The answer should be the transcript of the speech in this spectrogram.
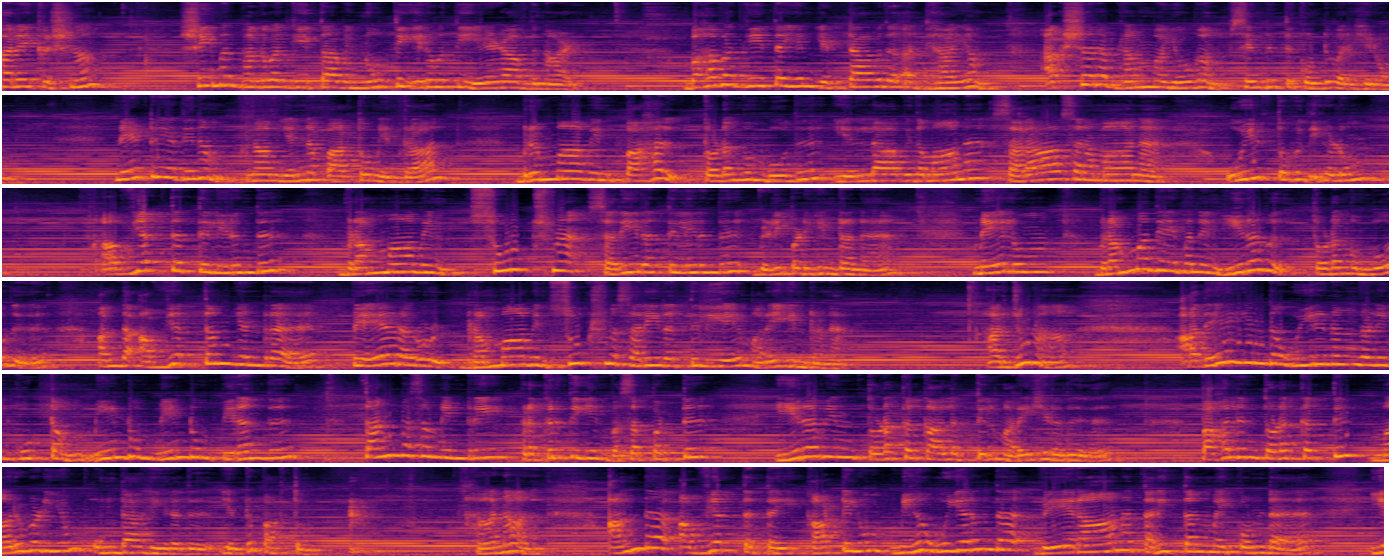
ஹரே கிருஷ்ணா. ஸ்ரீமத் பகவத்கீதாவின் நூத்தி இருபத்தி ஏழாவது நாள். பகவத்கீதையின் எட்டாவது அத்தியாயம் அக்ஷர பிரம்ம யோகம் சிந்தித்துக் கொண்டு வருகிறோம். நேற்றைய தினம் நாம் என்ன பார்த்தோம் என்றால் பிரம்மாவின் பகல் தொடங்கும் போது எல்லா விதமான சராசரமான உயிர் தொகுதிகளும் அவ்யக்தத்திலிருந்து பிரம்மாவின் சூக்ம சரீரத்திலிருந்து வெளிப்படுகின்றன. மேலும் பிரம்மதேவனின் இரவு தொடங்கும் போது அந்த அவ்யக்தம் என்ற பேரருள் பிரம்மாவின் சூக்ஷ்ம சரீரத்திலேயே மறைகின்றன. அர்ஜுனா அதே இந்த உயிரினங்களின் கூட்டம் மீண்டும் மீண்டும் பிறந்து தன்வசமின்றி பிரகிருதியின் வசப்பட்டு இரவின் தொடக்க காலத்தில் மறைகிறது. பகலின் தொடக்கத்தில் மறுபடியும் உண்டாகிறது என்று பார்த்தோம். ஆனால் அந்த அவ்யக்தத்தை காட்டிலும் மிக உயர்ந்த வேறான தனித்தன்மை கொண்ட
